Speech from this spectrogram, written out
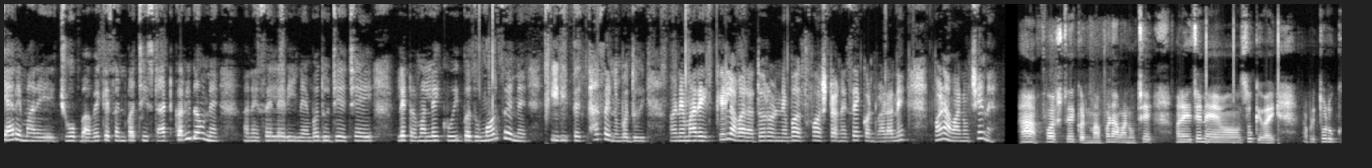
ક્યારે મારે જોબ વેકેશન પછી સ્ટાર્ટ કરી દઉં ને? અને સેલેરી ને બધું જે છે લેટરમાં લખ્યું એ બધું મળશે ને? એ રીતે થશે ને બધું અને મારે કેટલા વાળા ધોરણને બસ ફર્સ્ટ અને સેકન્ડ વાળાને ભણાવવાનું છે ને? હા ફર્સ્ટ સેકન્ડમાં ભણાવવાનું છે. અને છે ને શું કહેવાય, આપણે થોડુંક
